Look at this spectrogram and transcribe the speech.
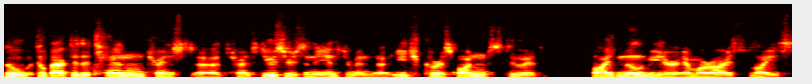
So, so back to the 10 trans, uh, transducers in the instrument, uh, each corresponds to a five millimeter MRI slice.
